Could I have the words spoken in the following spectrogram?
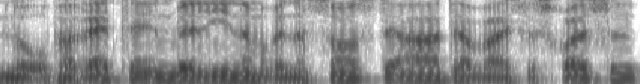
eine Operette in Berlin am Renaissance-Theater, Weißes Rössel.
